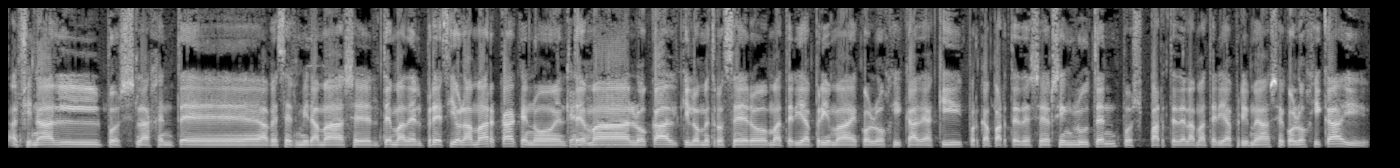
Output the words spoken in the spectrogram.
al final, pues la gente a veces mira más el tema del precio, la marca, que no el tema local, kilómetro cero, materia prima ecológica de aquí, porque aparte de ser sin gluten, pues parte de la materia prima es ecológica y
